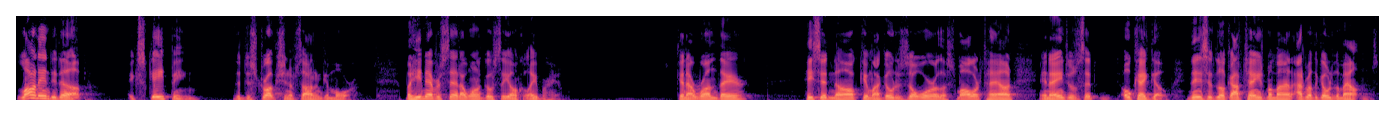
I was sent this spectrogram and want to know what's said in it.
Lot ended up escaping the destruction of Sodom and Gomorrah. But he never said, I want to go see Uncle Abraham. Can I run there? He said, No, can I go to Zoar, the smaller town? And the angel said, Okay, go. Then he said, Look, I've changed my mind. I'd rather go to the mountains.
